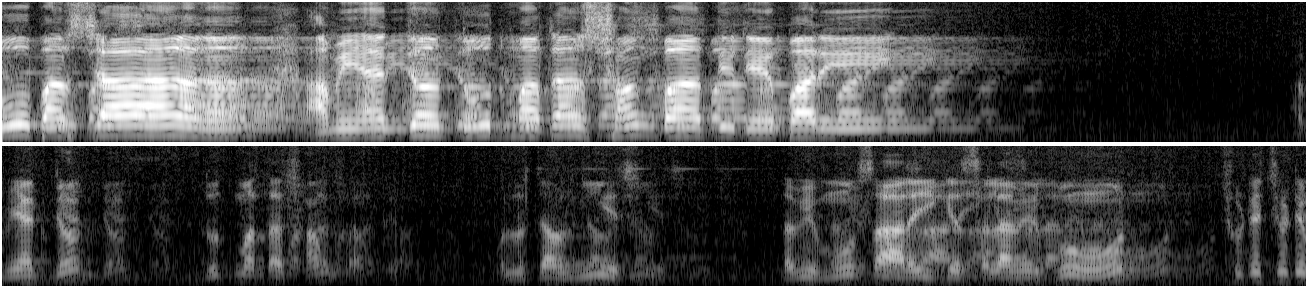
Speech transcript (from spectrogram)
ও বাদশাহ, আমি একজন দুধ মাতার সংবাদ দিতে পারি? আমি একজন ছুটে ছুটে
